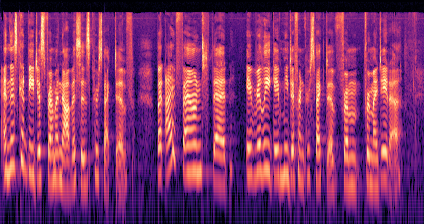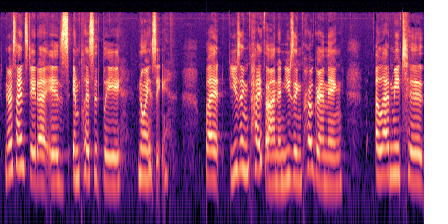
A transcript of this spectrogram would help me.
and this could be just from a novice's perspective, but I found that it really gave me different perspective from, from my data. Neuroscience data is implicitly noisy, but using Python and using programming allowed me to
